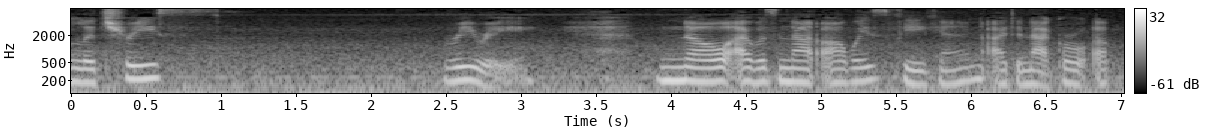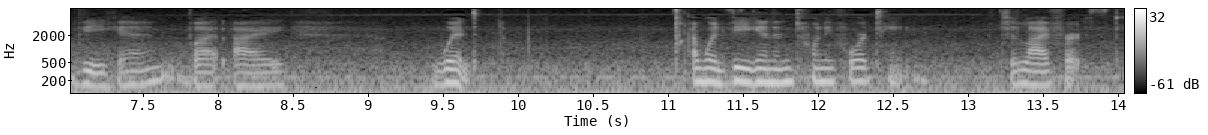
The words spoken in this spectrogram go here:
Latrice Riri. No, I was not always vegan. I did not grow up vegan, but I went I went vegan in 2014, July 1st.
